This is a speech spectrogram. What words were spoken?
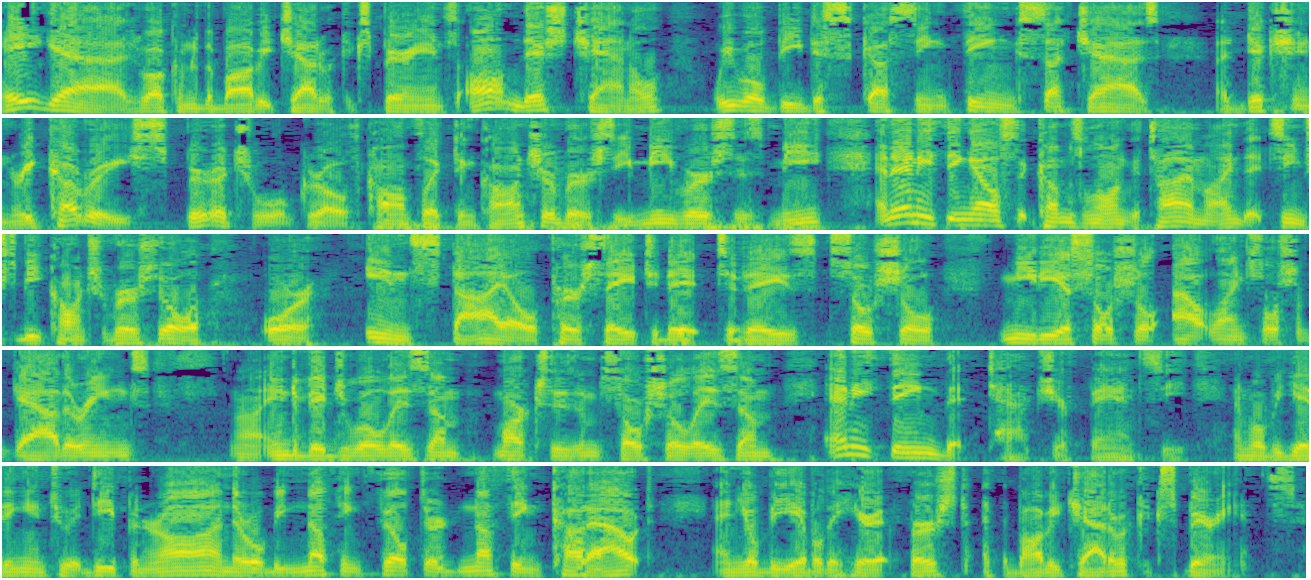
Hey guys, welcome to the Bobby Chadwick Experience. On this channel, we will be discussing things such as addiction, recovery, spiritual growth, conflict and controversy, me versus me, and anything else that comes along the timeline that seems to be controversial or in style per se today, today's social media, social outline, social gatherings, uh, individualism, Marxism, socialism, anything that taps your fancy. And we'll be getting into it deep and raw, and there will be nothing filtered, nothing cut out and you'll be able to hear it first at the Bobby Chadwick Experience.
